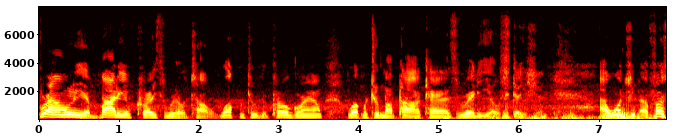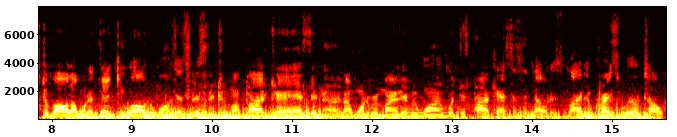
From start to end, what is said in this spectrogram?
Brownlee of Body of Christ Real Talk. Welcome to the program. Welcome to my podcast radio station. I want you, uh, first of all, I want to thank you all, the ones that's listening to my podcast, and, uh, and I want to remind everyone what this podcast is about. It's Body of Christ Real Talk,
